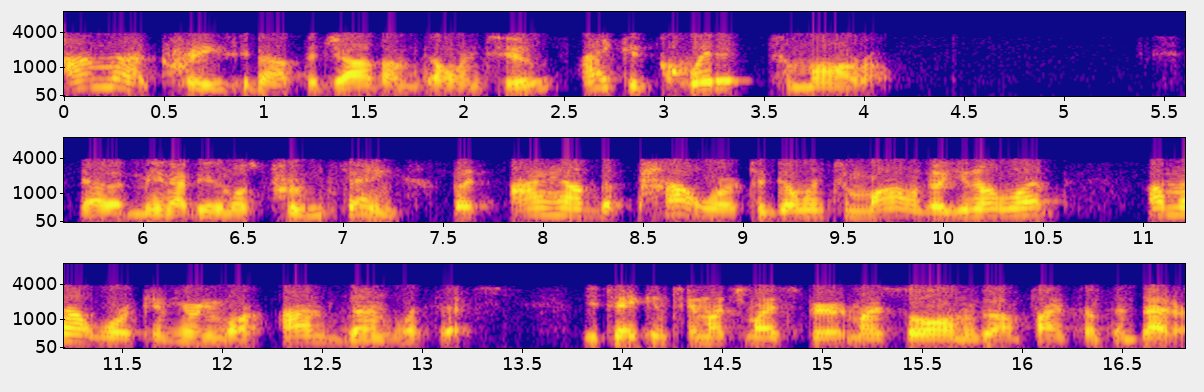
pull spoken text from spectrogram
I'm not crazy about the job I'm going to. I could quit it tomorrow. Now, that may not be the most prudent thing, but I have the power to go in tomorrow and go, you know what? I'm not working here anymore. I'm done with this. You're taking too much of my spirit and my soul. I'm going to go out and find something better.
